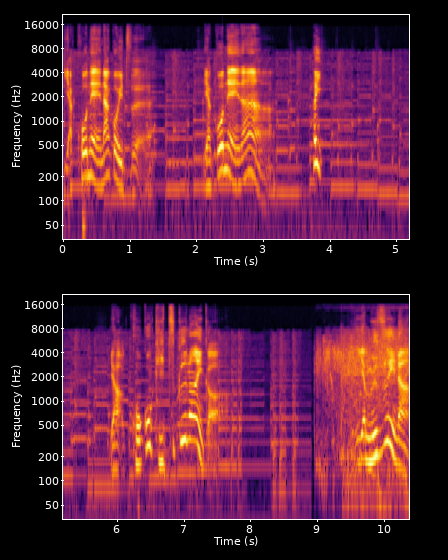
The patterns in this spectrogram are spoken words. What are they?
いや、来ねえな、こいつ。いや、来ねえな。はい。いや、ここきつくないかいや、むずいな。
